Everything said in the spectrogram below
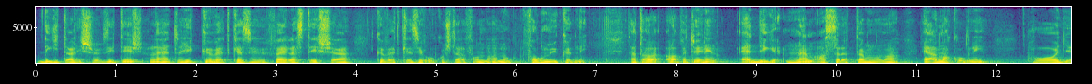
digitális rögzítés lehet, hogy egy következő fejlesztéssel, következő okostelefonnal fog működni. Tehát alapvetően én eddig nem azt szerettem volna elmakogni, hogy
